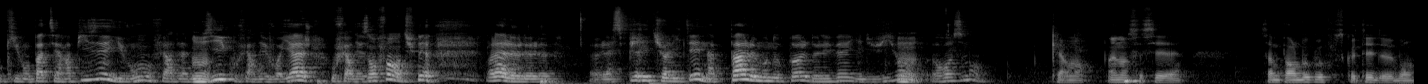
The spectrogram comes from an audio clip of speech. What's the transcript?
ou qui vont pas thérapiser. Ils vont faire de la mm. musique, ou faire des voyages, ou faire des enfants. voilà, le, la spiritualité n'a pas le monopole de l'éveil et du vivant, mm. heureusement. Clairement. Ah non, ça, ça me parle beaucoup, ce côté de, bon,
